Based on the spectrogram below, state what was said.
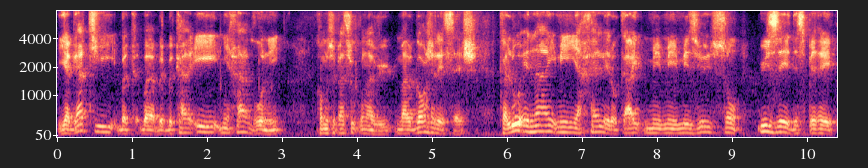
yagati bekari nichar groni, comme ce passage qu'on a vu, ma gorge elle est sèche. Kalou enai mi yachel elokai, mes, yeux sont usés d'espérer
